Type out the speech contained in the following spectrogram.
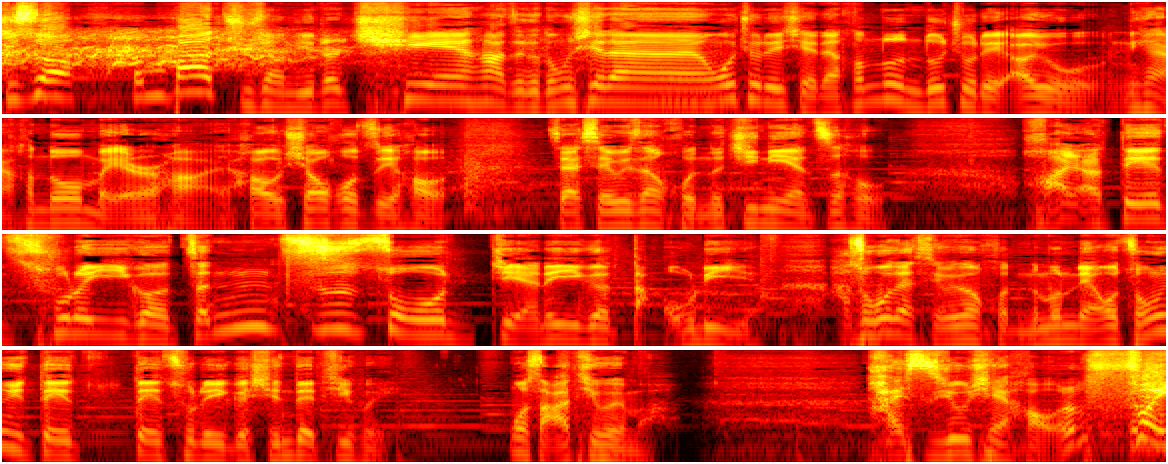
就是说，我们把具象滴点儿，钱哈这个东西呢，我觉得现在很多人都觉得，哎呦，你看很多妹儿哈，好小伙子也好，在社会上混了几年之后，哎呀，得出了一个真知灼见的一个道理。他说我在社会上混那么多年，我终于得得出了一个心得体会。我啥体会嘛？还是有钱好。废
